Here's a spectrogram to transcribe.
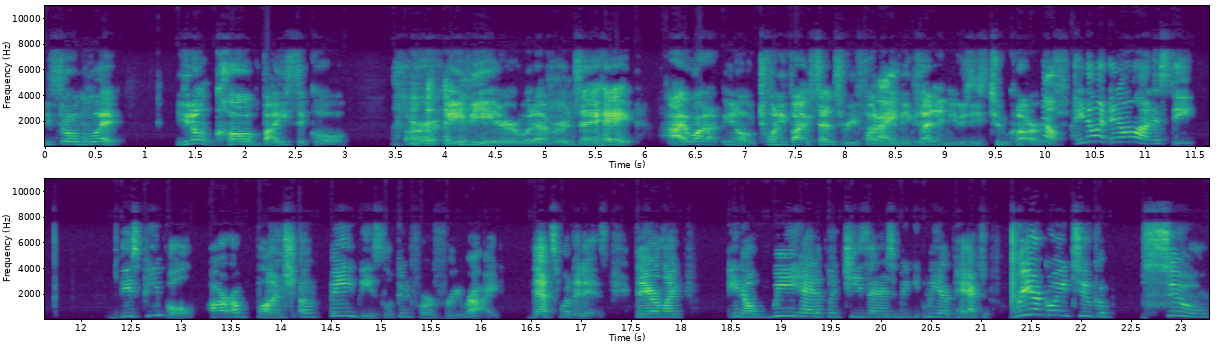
You throw them away. You don't call bicycle or aviator or whatever and say, hey. I want you know twenty five cents refunded to Right. me because I didn't use these two cards. No, you know what? In all honesty, these people are a bunch of babies looking for a free ride. That's what it is. They are like, you know, we had to put cheese on ours. We we had to pay extra. We are going to co- sue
